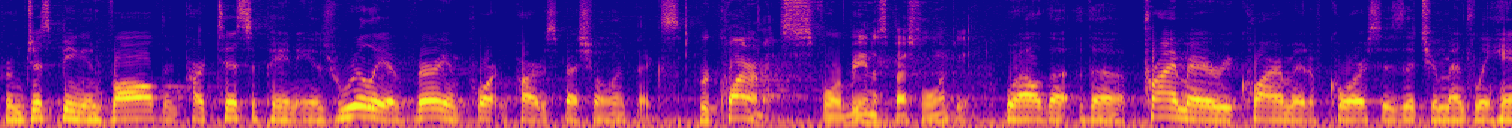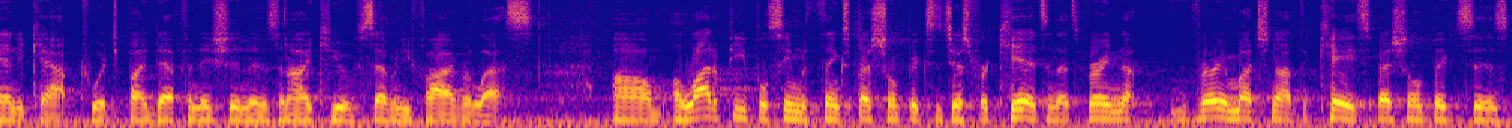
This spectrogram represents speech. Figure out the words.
from just being involved and participating is really a very important part of Special Olympics. Requirements for being a Special Olympian? Well, the, the primary requirement, of course, is that you're mentally handicapped, which by definition is an IQ of 75 or less. Um, a lot of people seem to think Special Olympics is just for kids, and that's very, not, very much not the case. Special Olympics is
